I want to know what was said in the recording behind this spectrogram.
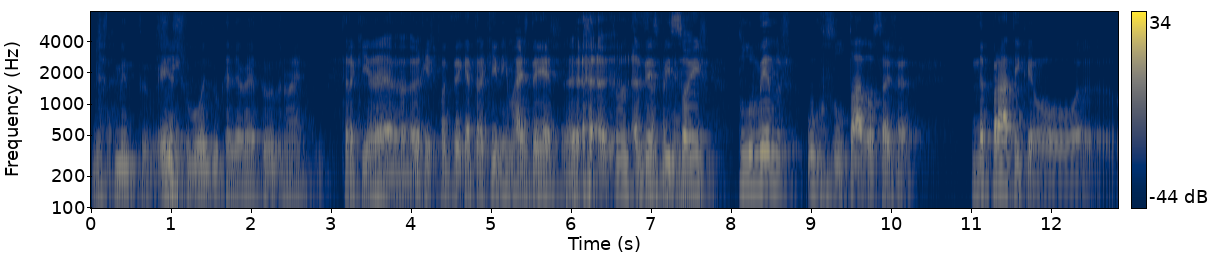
neste momento enche o olho do calhabé todo, não é? Traquina, uh, arrisco para dizer que é Traquina e mais 10. Pronto, As exibições, pelo menos o resultado, ou seja, na prática, ou, uh,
